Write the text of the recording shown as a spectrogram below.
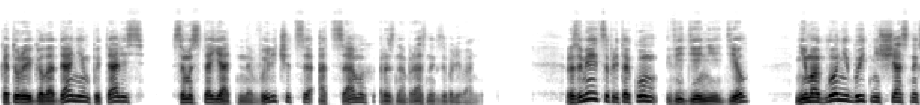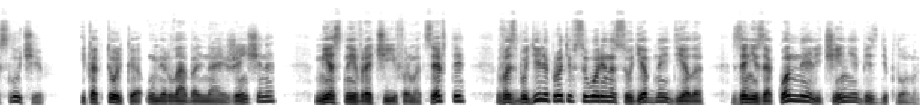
которые голоданием пытались самостоятельно вылечиться от самых разнообразных заболеваний. Разумеется, при таком ведении дел не могло не быть несчастных случаев, и как только умерла больная женщина, местные врачи и фармацевты возбудили против Суворина судебное дело за незаконное лечение без диплома.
